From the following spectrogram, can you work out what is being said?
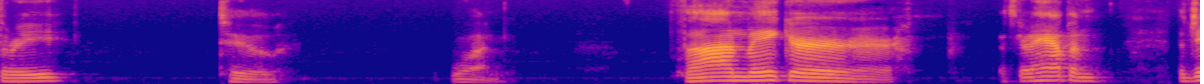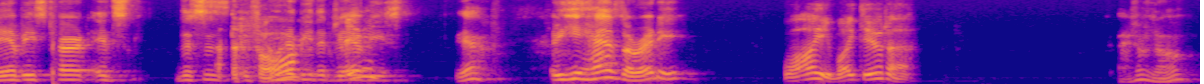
Three, two, one. Thon Maker. It's gonna happen. The JB start. It's this is it's going to be the JB. Really? Yeah, I mean, he has already. Why? Why do that? I don't know.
